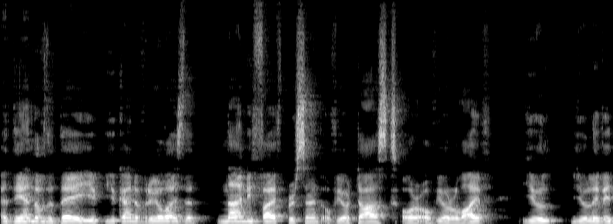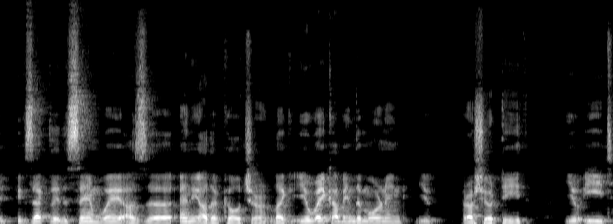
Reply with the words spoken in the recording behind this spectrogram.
at the end of the day, you, you kind of realize that 95% of your tasks or of your life, you, you live it exactly the same way as uh, any other culture. Like you wake up in the morning, you brush your teeth, you eat,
